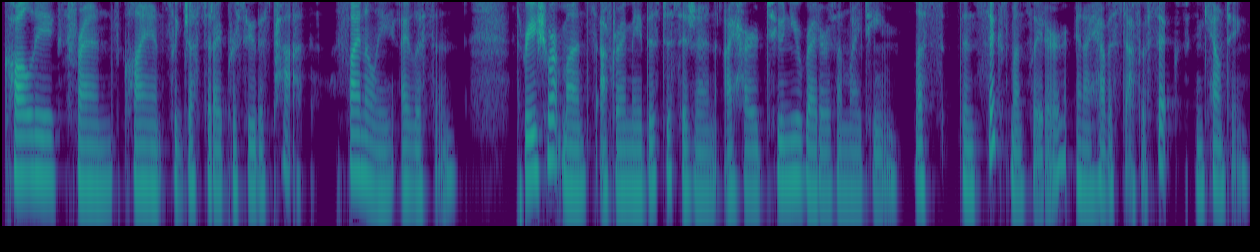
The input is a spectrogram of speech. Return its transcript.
colleagues, friends, clients suggested I pursue this path. Finally, I listened. Three short months after I made this decision, I hired two new writers on my team. Less than six months later, and I have a staff of six and counting.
